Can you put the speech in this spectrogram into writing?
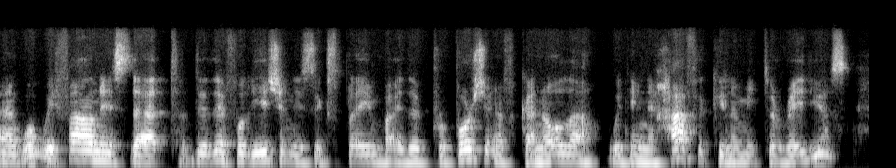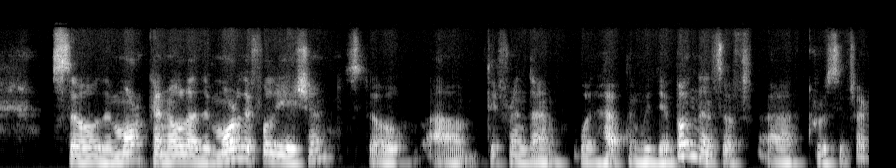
And what we found is that the defoliation is explained by the proportion of canola within a half a kilometer radius. So the more canola, the more defoliation. So uh, different than what happened with the abundance of uh, crucifer.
